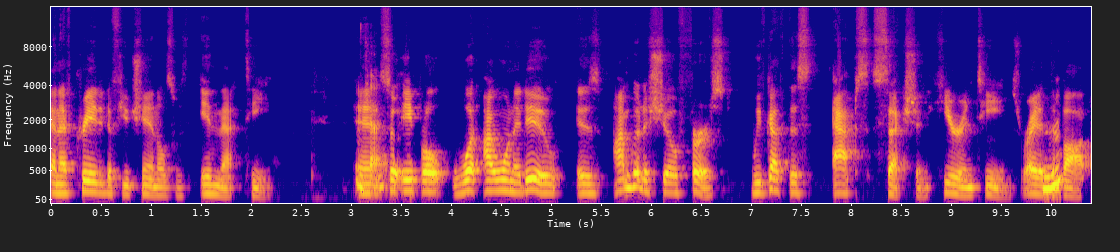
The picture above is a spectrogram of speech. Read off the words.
and I've created a few channels within that team. And okay. so, April, what I want to do is I'm going to show first we've got this apps section here in Teams right at mm-hmm. the bottom.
